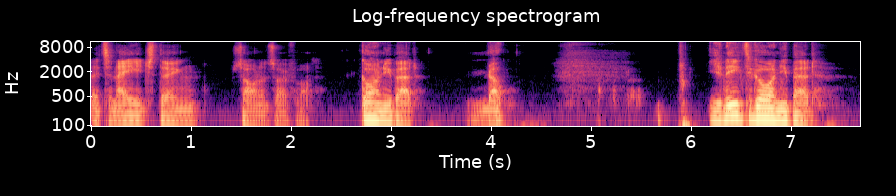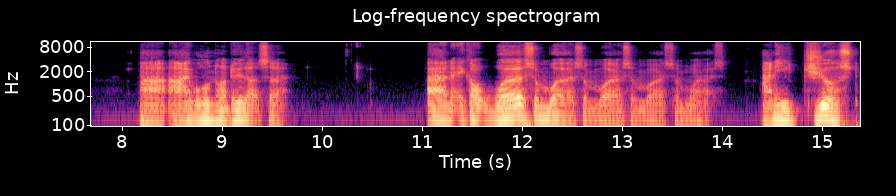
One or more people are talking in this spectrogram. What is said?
it's an age thing, so on and so forth. Go on your bed. No. You need to go on your bed. Uh, I will not do that, sir. And it got worse and worse and worse and worse and worse and he just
